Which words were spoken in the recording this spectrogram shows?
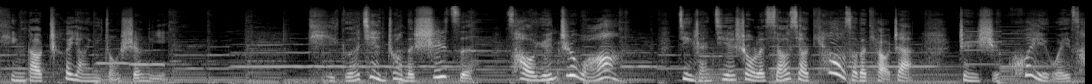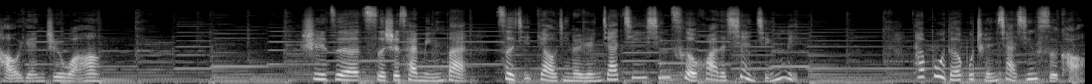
听到这样一种声音：体格健壮的狮子，草原之王，竟然接受了小小跳蚤的挑战，真是愧为草原之王。狮子此时才明白自己掉进了人家精心策划的陷阱里，他不得不沉下心思考：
